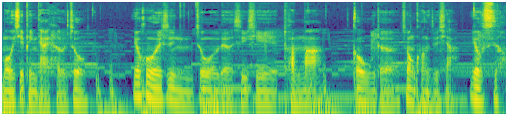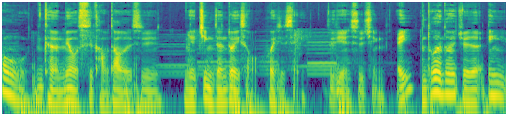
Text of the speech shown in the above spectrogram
某一些平台合作，又或者是你做的是一些团妈购物的状况之下，有时候你可能没有思考到的是，你的竞争对手会是谁。这件事情，诶，很多人都会觉得，诶，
